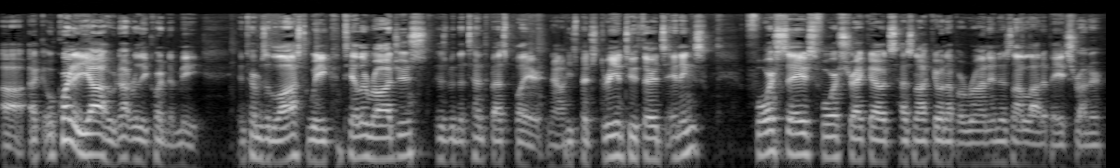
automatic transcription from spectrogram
Uh, according to Yahoo, not really according to me. In terms of the last week, Taylor Rogers has been the 10th best player. Now, he's pitched three and two thirds innings four saves, four strikeouts, has not given up a run, and is not allowed a base runner.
